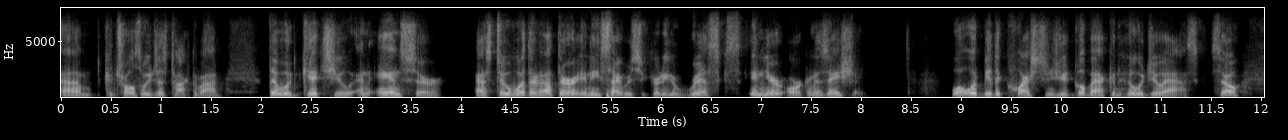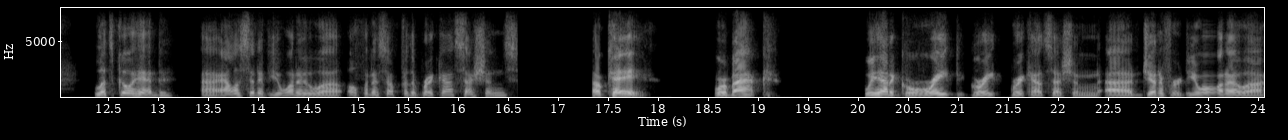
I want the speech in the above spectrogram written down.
um, controls we just talked about that would get you an answer as to whether or not there are any cybersecurity risks in your organization. What would be the questions you'd go back and who would you ask? So let's go ahead. Uh, Allison, if you want to uh, open us up for the breakout sessions. Okay, we're back. We had a great, great breakout session. Uh, Jennifer, do you want to uh,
